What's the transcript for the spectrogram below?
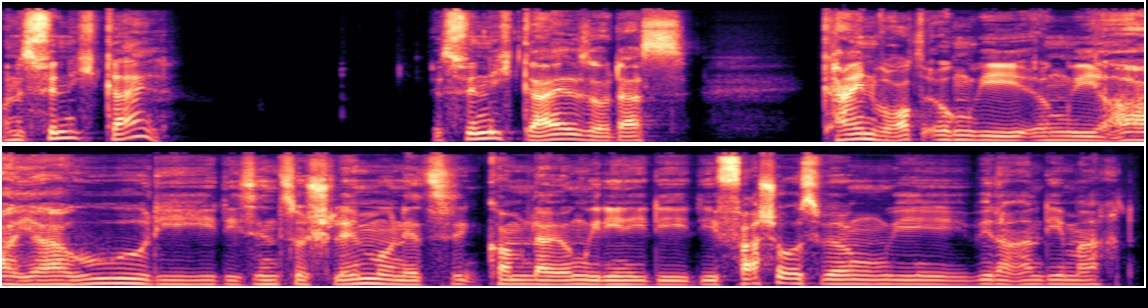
Und das finde ich geil. Das finde ich geil, so dass kein Wort irgendwie, irgendwie, oh, ja, uh, die, die sind so schlimm und jetzt kommen da irgendwie die, die, die Faschos irgendwie wieder an die Macht.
